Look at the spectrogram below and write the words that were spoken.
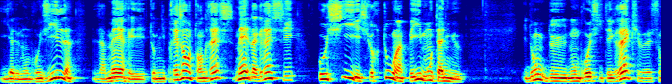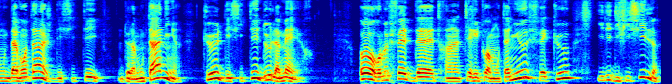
Il y a de nombreuses îles, la mer est omniprésente en Grèce, mais la Grèce est aussi et surtout un pays montagneux. Et donc de nombreuses cités grecques sont davantage des cités de la montagne que des cités de la mer. Or, le fait d'être un territoire montagneux fait que il est difficile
